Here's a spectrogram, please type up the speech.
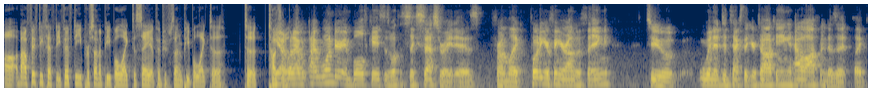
uh, about 50-50. 50% of people like to say it, 50% of people like to to touch yeah, it. Yeah, but I, I wonder in both cases what the success rate is from like putting your finger on the thing to when it detects that you're talking. How often does it like?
